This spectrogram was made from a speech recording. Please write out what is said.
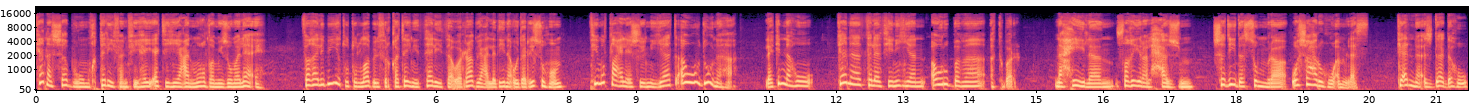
كان الشاب مختلفا في هيئته عن معظم زملائه. فغالبية طلاب الفرقتين الثالثة والرابعة الذين أدرسهم في مطلع العشرينيات أو دونها لكنه كان ثلاثينيا أو ربما أكبر. نحيلا صغير الحجم شديد السمرة وشعره أملس. كأن أجداده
